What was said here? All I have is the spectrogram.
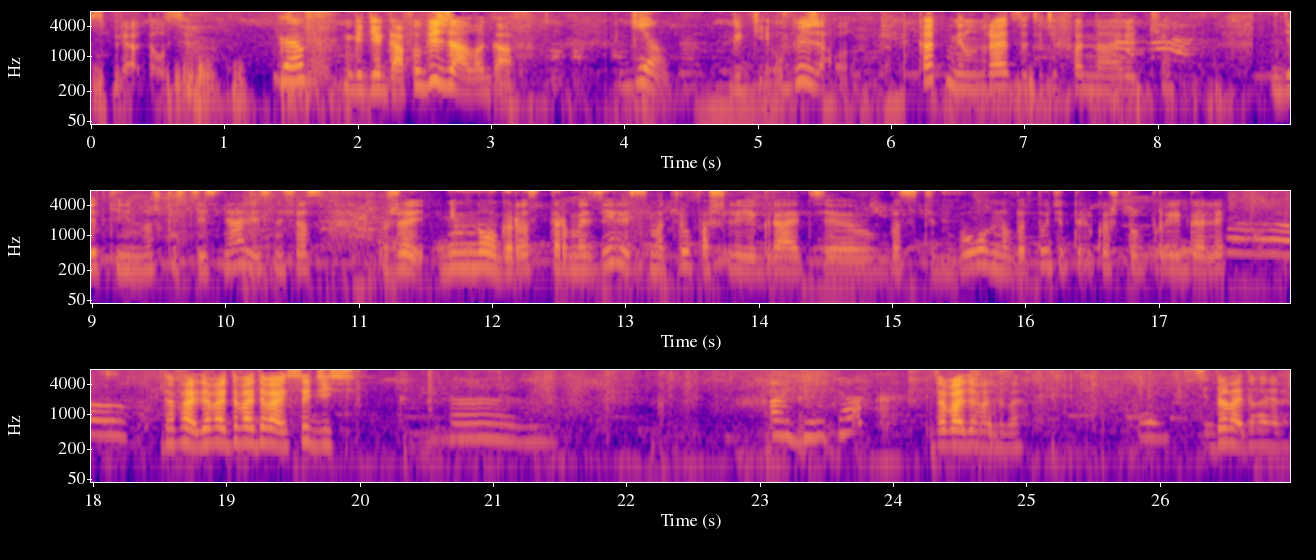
Спрятался. Гав. Где Гав? Убежала Гав. Дел. Где? Убежала. Как мне нравятся вот эти фонарики. Детки немножко стеснялись, но сейчас уже немного растормозились. Смотрю, пошли играть э, в баскетбол. На батуте только что прыгали. Давай, давай, давай, давай, садись. Один так. Давай, давай, давай. Ой. Давай, давай, давай.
